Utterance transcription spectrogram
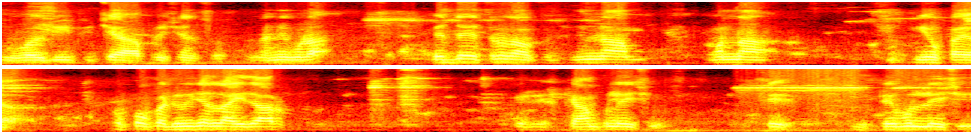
పువ్వు తీపిచ్చే ఆపరేషన్స్ ఇవన్నీ కూడా పెద్ద ఎత్తున నిన్న మొన్న ఈ యొక్క ఒక్కొక్క డివిజన్లో ఐదారు క్యాంపులు వేసి టేబుల్ వేసి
